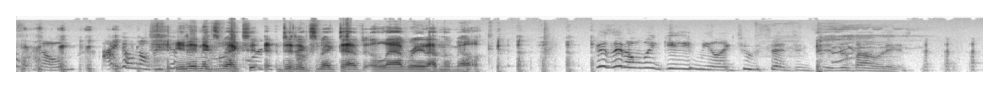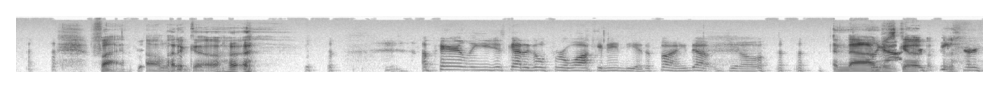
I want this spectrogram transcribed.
don't know. I don't know. You didn't expect didn't expect to have to elaborate on the milk. Because it only gave me like two sentences about it. Fine, I'll let it go. Apparently, you just got to go for a walk in India to find out, Joe. and now I'm just gonna. your feet are-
